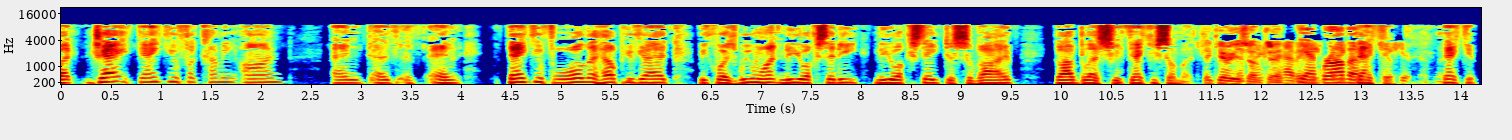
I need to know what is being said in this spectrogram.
But Jay, thank you for coming on, and uh, and thank you for all the help you got because we want New York City, New York State to survive. God bless you. Thank you so much. Take care of yourself, Thanks Jay. Yeah, me. bravo. Thank you. Take care. Thank you.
